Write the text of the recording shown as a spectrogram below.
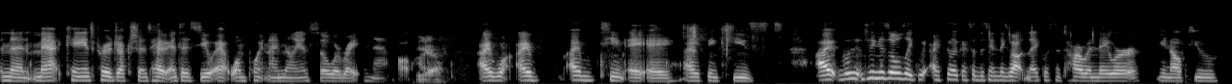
And then Matt Cane's projections have Athanasiou at 1.9 million, so we're right in that ballpark. Yeah. I want. I've. I'm team AA. I think he's I the thing is, always like I feel like I said the same thing about Niklas Tatar when they were, you know, a few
